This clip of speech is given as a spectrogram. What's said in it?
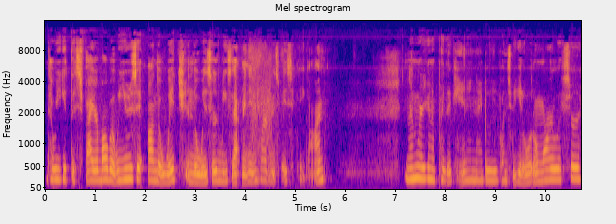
Until we get this fireball, but we use it on the witch and the wizard because that minion horde is basically gone. And then we're gonna put the cannon, I believe, once we get a little more elixir.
